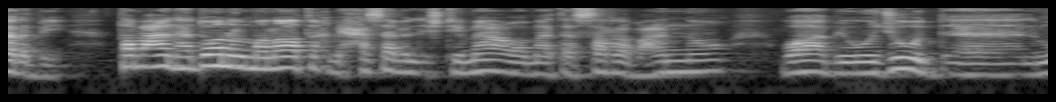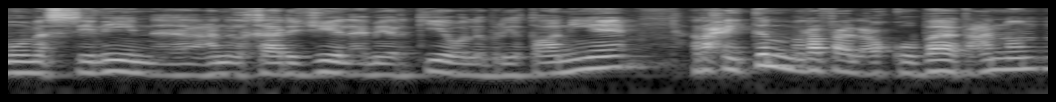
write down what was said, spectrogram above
غربي. طبعا هدول المناطق بحسب الاجتماع وما تسرب عنه وبوجود آه، الممثلين آه، عن الخارجية الأمريكية والبريطانية رح يتم رفع العقوبات عنهم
